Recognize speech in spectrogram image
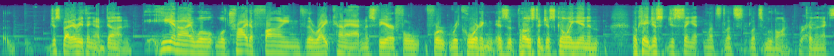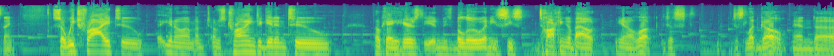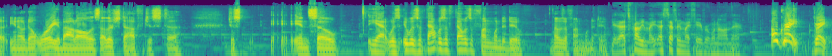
just about everything I've done. He and I will will try to find the right kind of atmosphere for for recording, as opposed to just going in and okay, just just sing it. And let's let's let's move on Right. to the next thing. So we try to, you know, I'm, I'm, I was trying to get into okay, here's and he's Baloo, and he's he's talking about you know, look, just just let go, and uh, you know, don't worry about all this other stuff. Just uh, just and so yeah, it was it was a, that was a that was a fun one to do. That was a fun one to do. Yeah, that's probably my that's definitely my favorite one on there. Oh, great, great.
